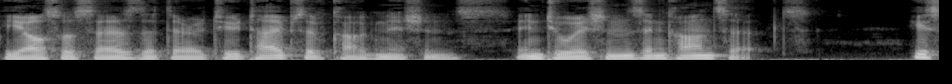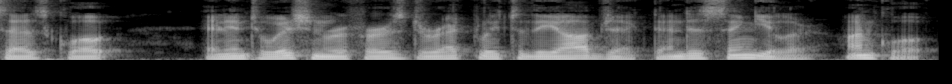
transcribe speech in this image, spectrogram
He also says that there are two types of cognitions, intuitions and concepts. He says, quote, An intuition refers directly to the object and is singular, unquote.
